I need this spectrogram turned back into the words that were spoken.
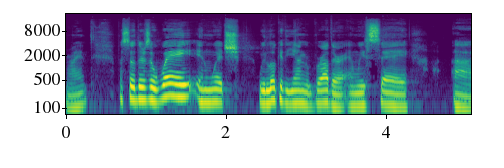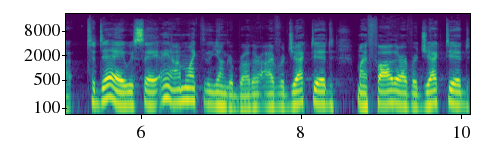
right? But so there's a way in which we look at the younger brother and we say, uh, today we say, hey, I'm like the younger brother. I've rejected my father. I've rejected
